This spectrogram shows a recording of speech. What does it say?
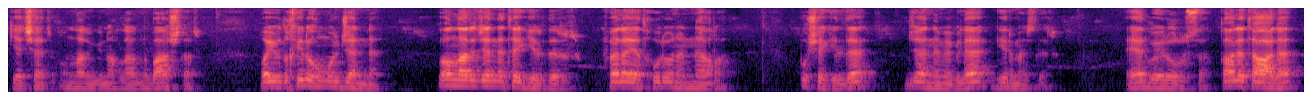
geçer. Onların günahlarını bağışlar. Ve yudkhiluhumul cenne. Ve onları cennete girdirir. Fela yedhulûnen nâra. Bu şekilde cehenneme bile girmezler. Eğer böyle olursa. Kale Teala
